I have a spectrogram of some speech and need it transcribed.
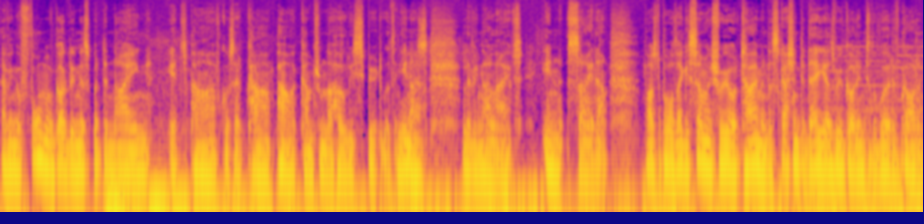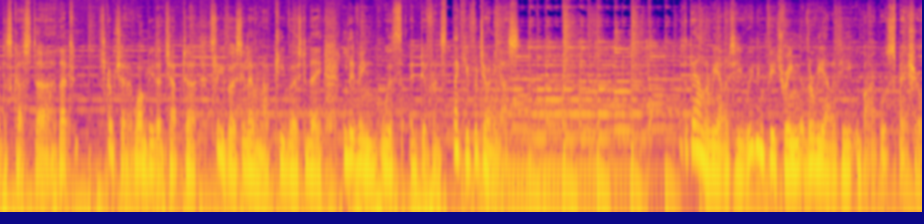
having a form of godliness but denying its power. Of course, that power comes from the Holy Spirit within yeah. us, living our lives inside out. Pastor Paul, thank you so much for your time and discussion today as we've got into the Word of God and discussed uh, that scripture, 1 Peter chapter 3, verse 11, our key verse today, living with a difference. Thank you for joining us. On The Reality, we've been featuring the Reality Bible Special,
